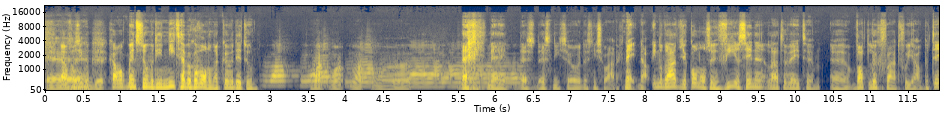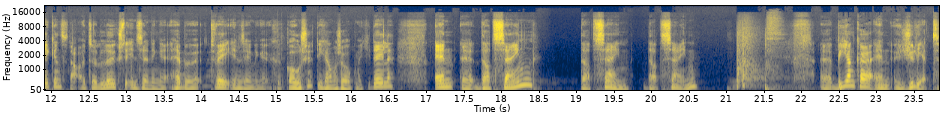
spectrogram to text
Ja, van zien En we- de- Gaan we ook mensen noemen die niet hebben gewonnen, dan kunnen we dit doen. Nee, nee dat, is, dat, is niet zo, dat is niet zo aardig. Nee, nou inderdaad, je kon ons in vier zinnen laten weten eh, wat luchtvaart voor jou betekent. Nou, uit de leukste inzendingen hebben we twee inzendingen gekozen. Die gaan we zo ook met je delen. En eh, dat zijn, dat zijn, dat zijn eh, Bianca en Juliette.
